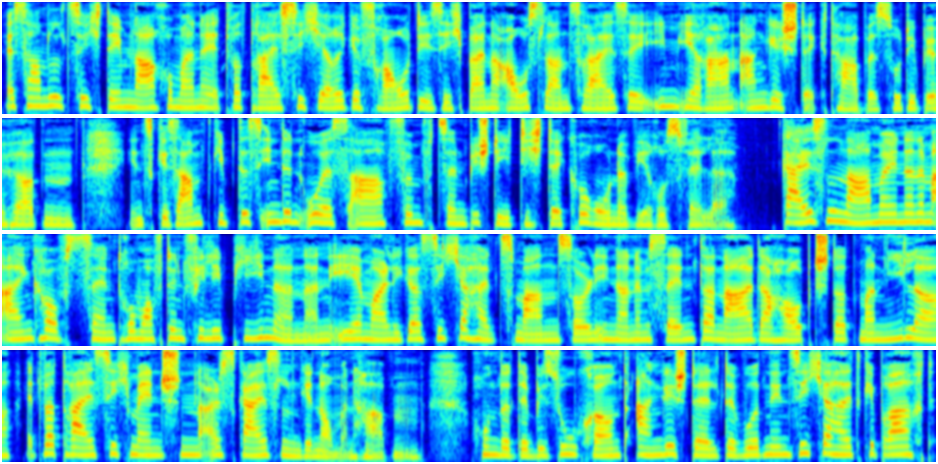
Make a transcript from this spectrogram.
Es handelt sich demnach um eine etwa 30-jährige Frau, die sich bei einer Auslandsreise im Iran angesteckt habe, so die Behörden. Insgesamt gibt es in den USA 15 bestätigte Coronavirus-Fälle. Geiselnahme in einem Einkaufszentrum auf den Philippinen. Ein ehemaliger Sicherheitsmann soll in einem Center nahe der Hauptstadt Manila etwa 30 Menschen als Geiseln genommen haben. Hunderte Besucher und Angestellte wurden in Sicherheit gebracht.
